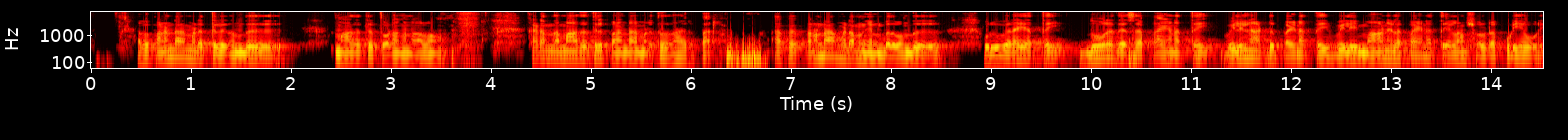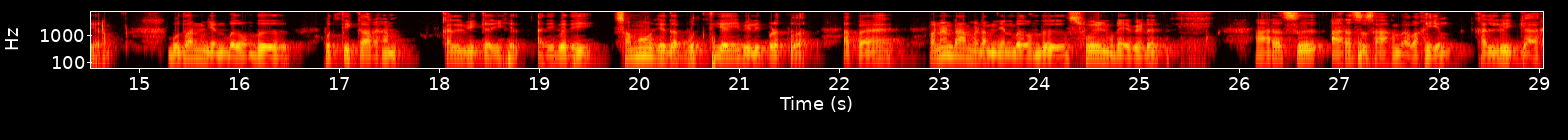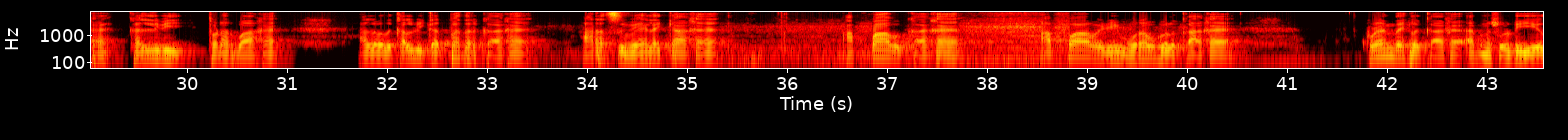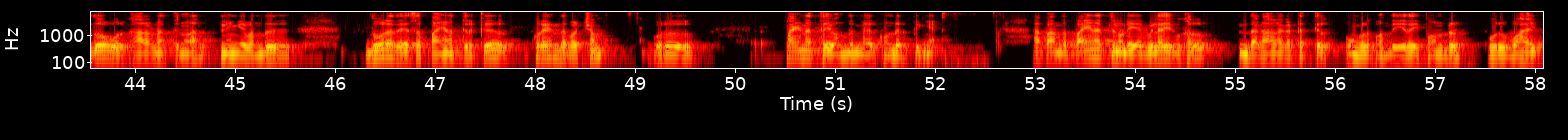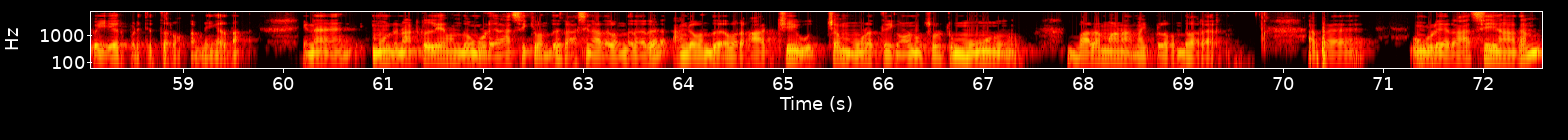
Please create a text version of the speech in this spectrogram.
அப்போ பன்னெண்டாம் இடத்திலிருந்து மாதத்தை தொடங்கினாலும் கடந்த மாதத்தில் பன்னெண்டாம் இடத்துல தான் இருப்பார். அப்போ பன்னெண்டாம் இடம் என்பது வந்து ஒரு விரயத்தை தூரதேச பயணத்தை வெளிநாட்டு பயணத்தை வெளி மாநில பயணத்தை எல்லாம் சொல்கிறக்கூடிய ஒரு இடம். புதன் என்பது வந்து புத்திக்காரகன் கல்வி கரிகள் அதிபதி சமூகித புத்தியை வெளிப்படுத்துவார். அப்போ பன்னெண்டாம் இடம் என்பது வந்து சூரியனுடைய வீடு. அரசு அரசு சார்ந்த வகையில் கல்விக்காக கல்வி தொடர்பாக அல்லது கல்வி கற்பதற்காக அரசு வேலைக்காக அப்பாவுக்காக அப்பா வழி உறவுகளுக்காக குழந்தைகளுக்காக அப்படின்னு சொல்லிட்டு ஏதோ ஒரு காரணத்தினால் நீங்கள் வந்து தூரதேச பயணத்திற்கு குறைந்தபட்சம் ஒரு பயணத்தை வந்து மேற்கொண்டிருப்பீங்க. அப்போ அந்த பயணத்தினுடைய விளைவுகள் இந்த காலகட்டத்தில் உங்களுக்கு வந்து இதை போன்று ஒரு வாய்ப்பை ஏற்படுத்தி தரும் அப்படிங்கிறது தான் ஏன்னா மூன்று நாட்கள்லேயே வந்து உங்களுடைய ராசிக்கு வந்து ராசிநாதர் வந்துடுறாரு அங்கே வந்து அவர் ஆட்சி உச்சம் மூலத்திரிகோணம்னு சொல்லிட்டு மூணு பலமான அமைப்பில் வந்து வர்றாரு அப்போ உங்களுடைய ராசிநாதன்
